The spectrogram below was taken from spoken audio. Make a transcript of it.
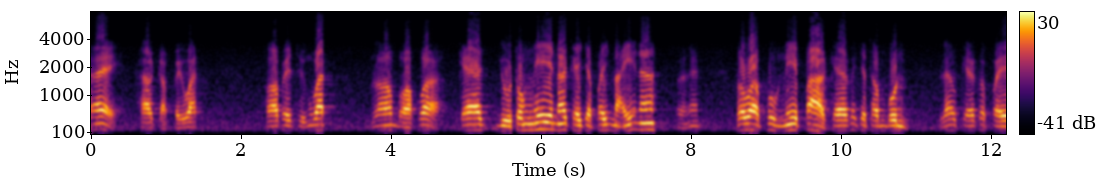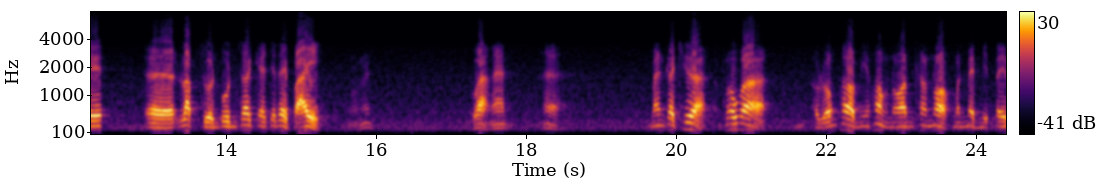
เอ้พากลับไปวัด พอไปถึงวัดเราบอกว่า แกอยู่ตรงนี้นะแกจะไปไหนนะอย่างนั้น ราะว่าพรุ่งนี้ป้าแกก็จะทำบุญ แล้วแกก็ไปรับส่วนบุญซะแกจะได้ไปว่างั้นมันก็เชื่อ เพราะว่าหลวงพ่อมีห้องนอนข้างนอก มันไม่มีเป็น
